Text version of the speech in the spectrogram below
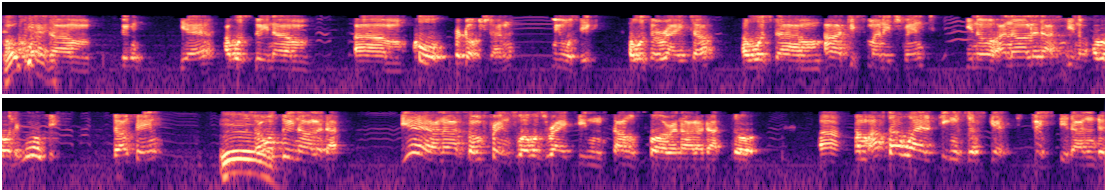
Okay. I was, um, doing, yeah, I was doing um, um, co-production music. I was a writer. I was um, artist management, you know, and all of that, you know, around the music. You know what I'm saying? Mm. So I was doing all of that. Yeah, and I had some friends who I was writing songs for and all of that. So uh, um, after a while, things just get twisted, and uh,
